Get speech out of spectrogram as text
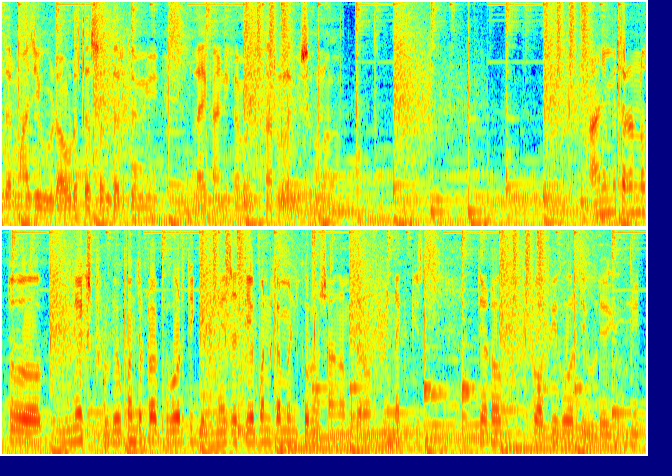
तुम्हाला जर माझी व्हिडिओ आवडत असेल तर तुम्ही लाईक आणि कमेंट करायला विसरू नका. आणि मित्रांनो तो नेक्स्ट व्हिडिओ कोणत्या टॉपिकवरती घेऊन यायचं ते पण कमेंट करून सांगा मित्रांनो. मी नक्कीच त्या टॉप टॉपिकवरती व्हिडिओ घेऊन येईल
